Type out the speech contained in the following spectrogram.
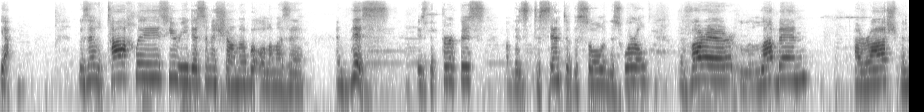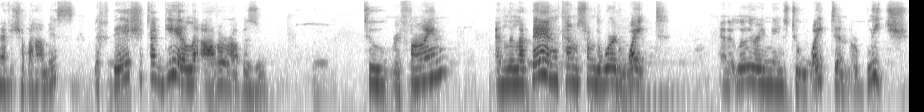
Yeah. וזהו תכלס ירידס הנשמה בעולם הזה. And this is the purpose of this descent of the soul in this world. לברר וללבן הרש בנפש הבהמיס, בכדי שתגיע לעברה בזו. To refine, and lilaben comes from the word white, and it literally means to whiten or bleach.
